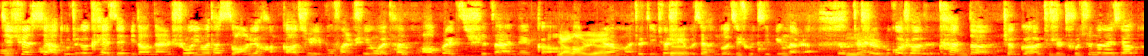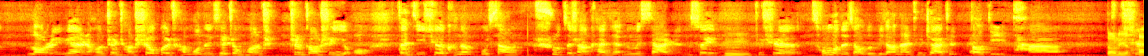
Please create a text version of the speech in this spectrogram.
的确，西雅图这个 case 也比较难说，因为它死亡率很高。其实一部分是因为它 outbreaks 是在那个养老院嘛，就的确是有一些很多基础疾病的人。就是如果说看的整个，就是除去的那些。老人院，然后正常社会传播的一些症状症状是有，但的确可能不像数字上看起来那么吓人，所以嗯就是从我的角度比较难去 judge 到底它到底好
